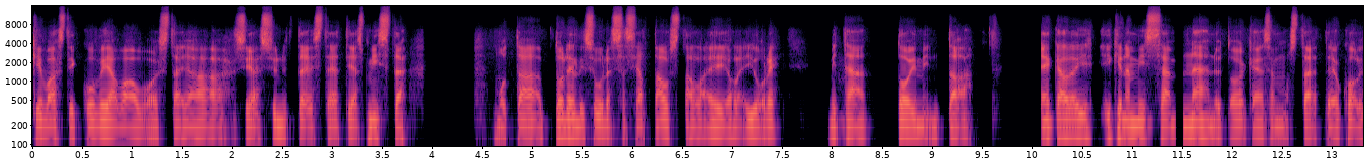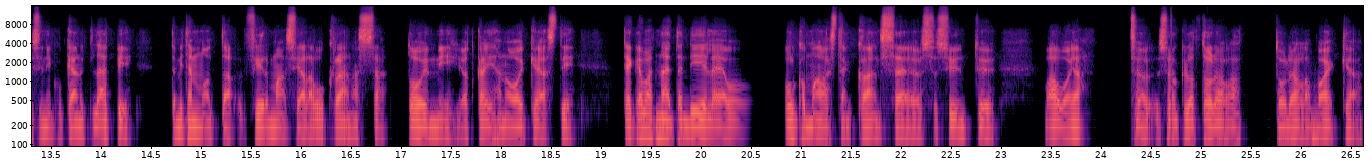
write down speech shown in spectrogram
kivasti kuvia vauvoista ja sijaissynnyttäjistä ja ties mistä, mutta todellisuudessa siellä taustalla ei ole juuri mitään toimintaa. Enkä ole ikinä missään nähnyt oikein semmoista, että joku olisi niin käynyt läpi, että miten monta firmaa siellä Ukrainassa toimii, jotka ihan oikeasti tekevät näitä diilejä ulkomaalaisten kanssa, joissa syntyy vauvoja. Se on, se on kyllä todella, todella vaikea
